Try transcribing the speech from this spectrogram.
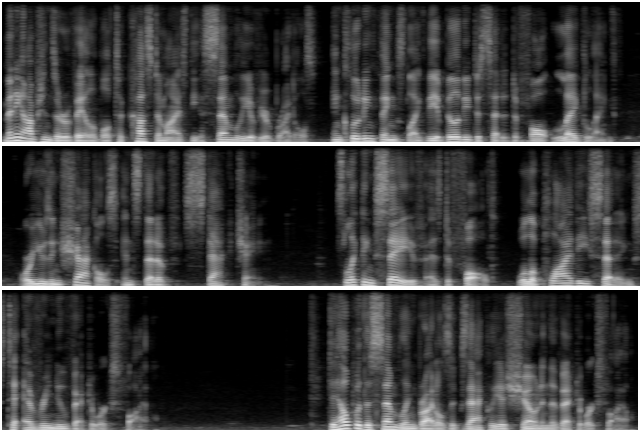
Many options are available to customize the assembly of your bridles, including things like the ability to set a default leg length, or using shackles instead of stack chain. Selecting Save as default will apply these settings to every new Vectorworks file. To help with assembling bridles exactly as shown in the Vectorworks file,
